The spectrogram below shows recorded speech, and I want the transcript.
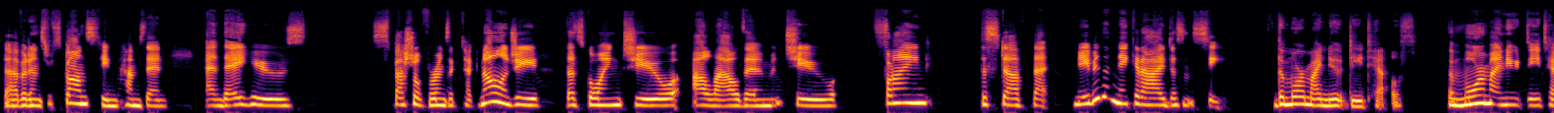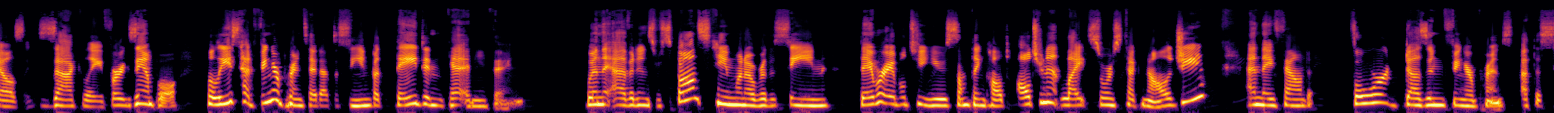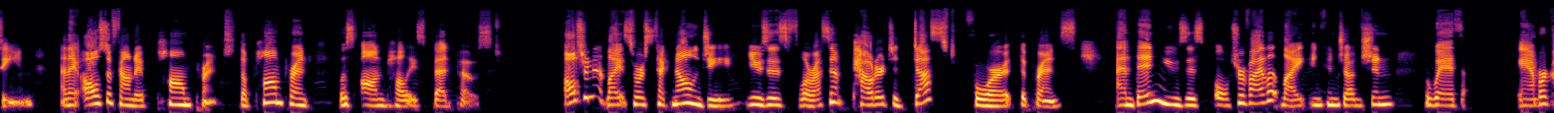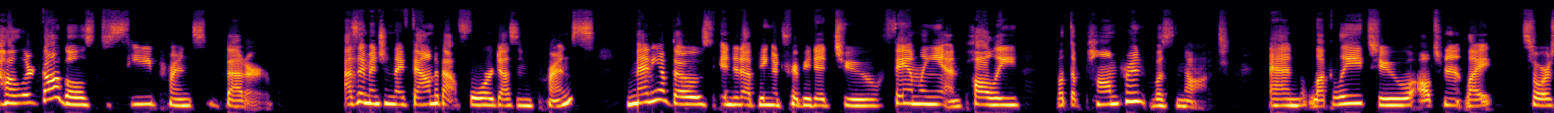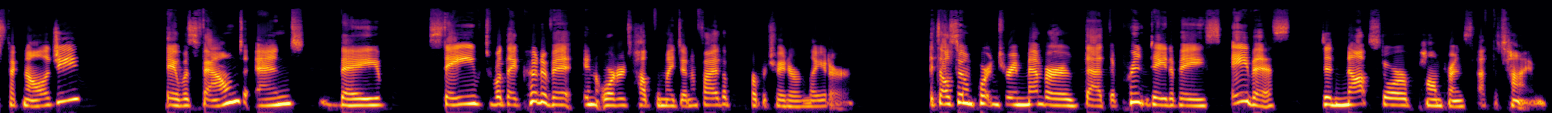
the evidence response team comes in and they use special forensic technology that's going to allow them to find the stuff that maybe the naked eye doesn't see. The more minute details. The more minute details. Exactly. For example, police had fingerprinted at the scene, but they didn't get anything. When the evidence response team went over the scene, they were able to use something called alternate light source technology, and they found four dozen fingerprints at the scene. And they also found a palm print. The palm print was on Polly's bedpost. Alternate light source technology uses fluorescent powder to dust for the prints and then uses ultraviolet light in conjunction with amber colored goggles to see prints better. As I mentioned, they found about four dozen prints, Many of those ended up being attributed to family and Polly, but the palm print was not. And luckily, to alternate light source technology, it was found and they saved what they could of it in order to help them identify the perpetrator later. It's also important to remember that the print database, AFIS, did not store palm prints at the time.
